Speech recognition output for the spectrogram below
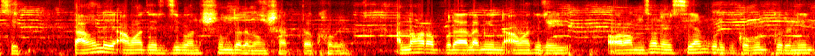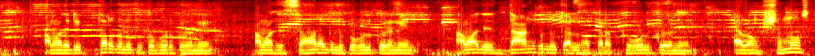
উচিত। তাহলে আমাদের জীবন সুন্দর এবং সার্থক হবে। আল্লাহ রব্বুল আলমিন আমাদের এই রমজানের সিয়ামগুলিকে কবুল করে নিন, আমাদের ইফতারগুলোকে কবুল করে নিন, আমাদের সাহারাগুলো কবুল করে নিন, আমাদের দানগুলোকে আল্লাহ তালা কবুল করে নিন এবং সমস্ত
